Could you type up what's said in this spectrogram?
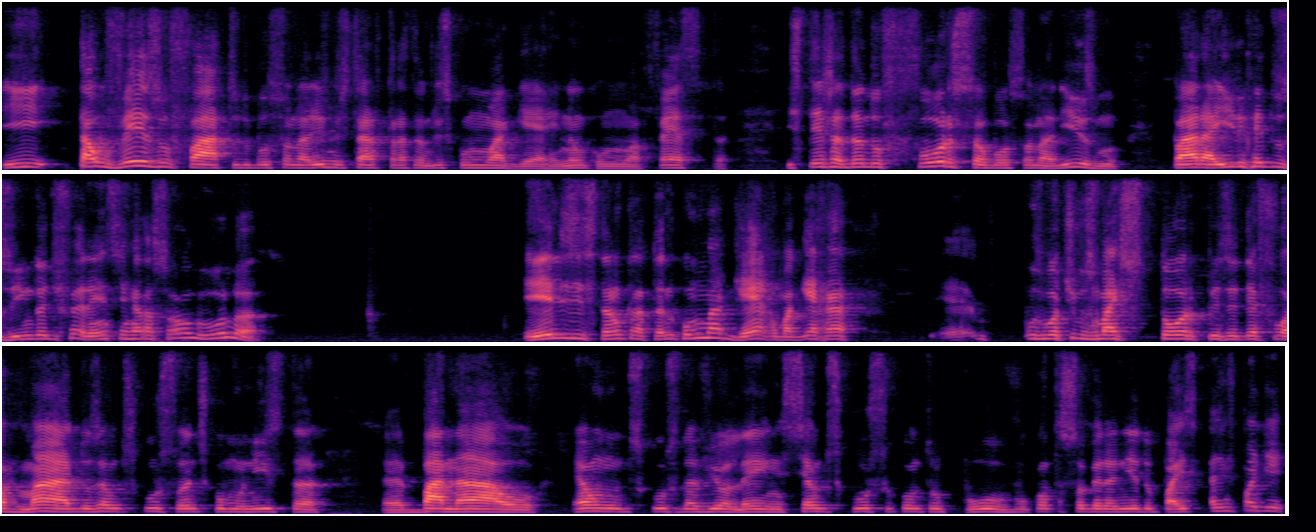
E talvez o fato do bolsonarismo estar tratando isso como uma guerra e não como uma festa esteja dando força ao bolsonarismo para ir reduzindo a diferença em relação ao Lula. Eles estão tratando como uma guerra, uma guerra. É, os motivos mais torpes e deformados, é um discurso anticomunista é, banal, é um discurso da violência, é um discurso contra o povo, contra a soberania do país. A gente pode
